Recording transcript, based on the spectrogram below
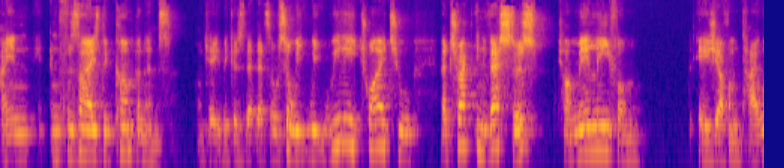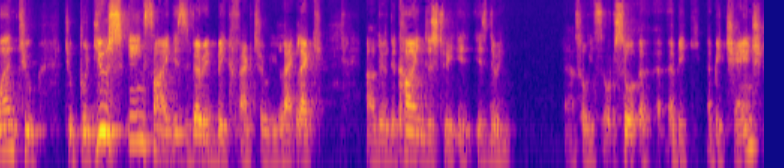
I emphasize the components, okay, because that, that's also, we, we really try to attract investors, mainly from Asia, from Taiwan, to, to produce inside this very big factory, like, like uh, the, the car industry is, doing. Uh, so it's also a, a, big, a big change.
